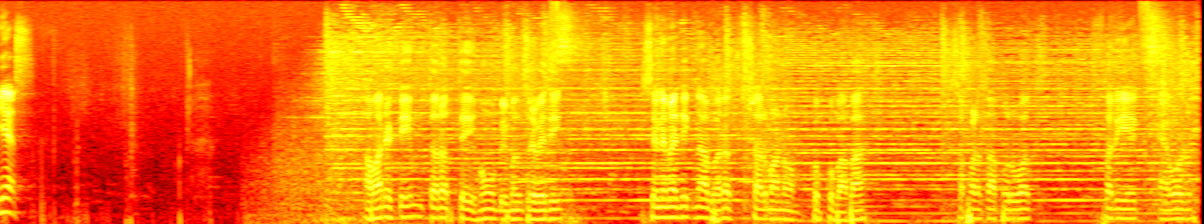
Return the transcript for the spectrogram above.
yes અમારી ટીમ તરફથી હું બિમલ ત્રિવેદી સિનેમેટિકના ભરત શર્માનો ખૂબ ખૂબ આભાર. સફળતાપૂર્વક ફરી એક એવોર્ડ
